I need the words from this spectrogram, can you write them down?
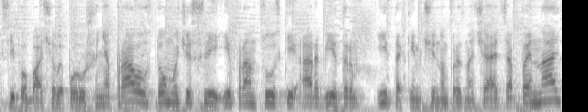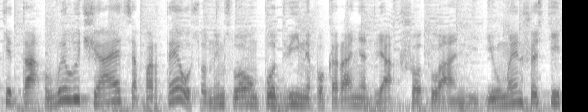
всі побачили порушення правил, в тому числі і французький арбітр. І таким чином призначається пенальті та вилучається Партеус. Одним словом, подвійне покарання для Шотландії. І у меншості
